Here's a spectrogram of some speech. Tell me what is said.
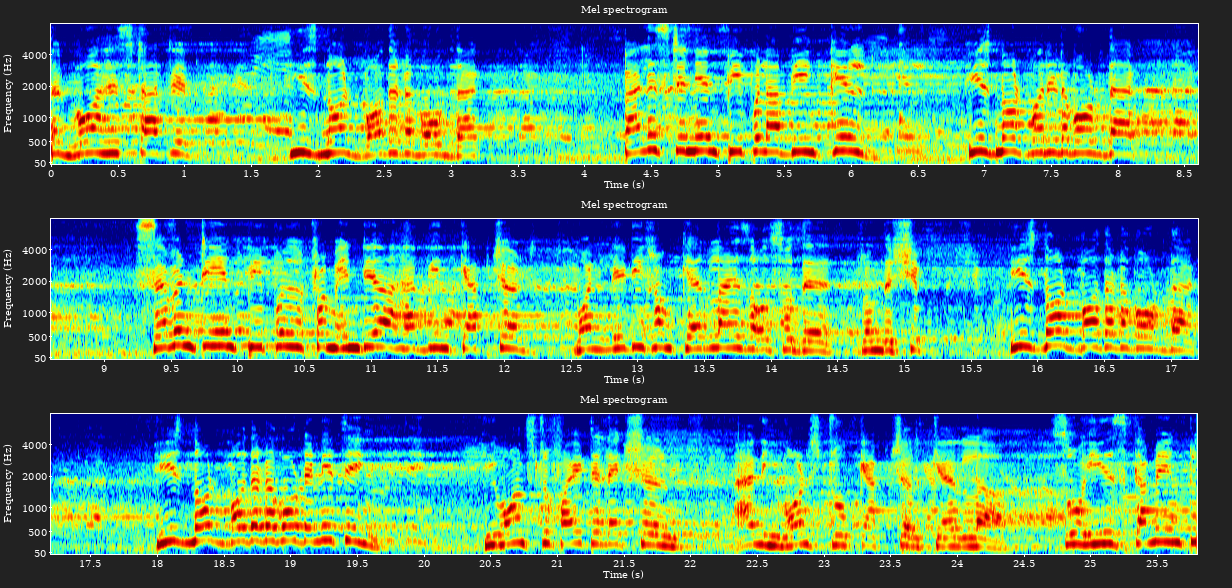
that war has started. He is not bothered about that. Palestinian people are being killed. He is not worried about that. 17 people from India have been captured. One lady from Kerala is also there from the ship. He is not bothered about that. He is not bothered about anything. He wants to fight election and he wants to capture Kerala. So he is coming to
